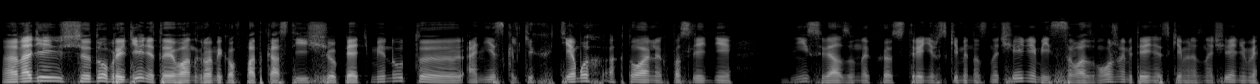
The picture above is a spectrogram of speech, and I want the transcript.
А, Надеюсь, добрый день. Это Иван Громиков, подкаст «Еще пять минут» э, о нескольких темах, актуальных в последние дни, связанных с тренерскими назначениями и с возможными тренерскими назначениями.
